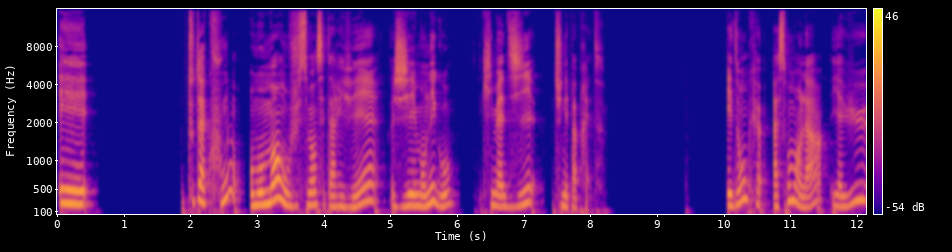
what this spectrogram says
Et tout à coup, au moment où justement c'est arrivé, j'ai mon ego qui m'a dit tu n'es pas prête. Et donc à ce moment-là, il y a eu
